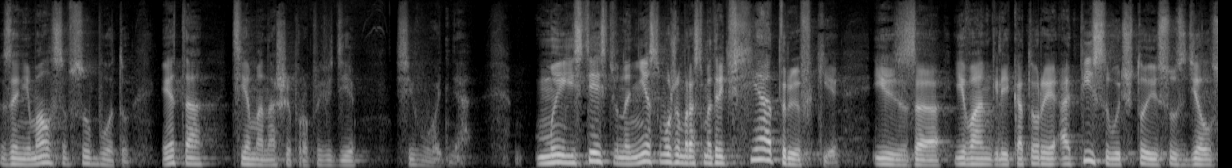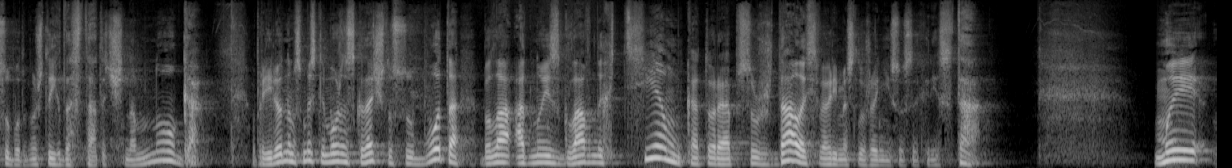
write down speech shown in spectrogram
занимался в субботу? Это тема нашей проповеди сегодня. Мы, естественно, не сможем рассмотреть все отрывки из э, Евангелий, которые описывают, что Иисус сделал в субботу, потому что их достаточно много. В определенном смысле можно сказать, что суббота была одной из главных тем, которая обсуждалась во время служения Иисуса Христа. Мы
